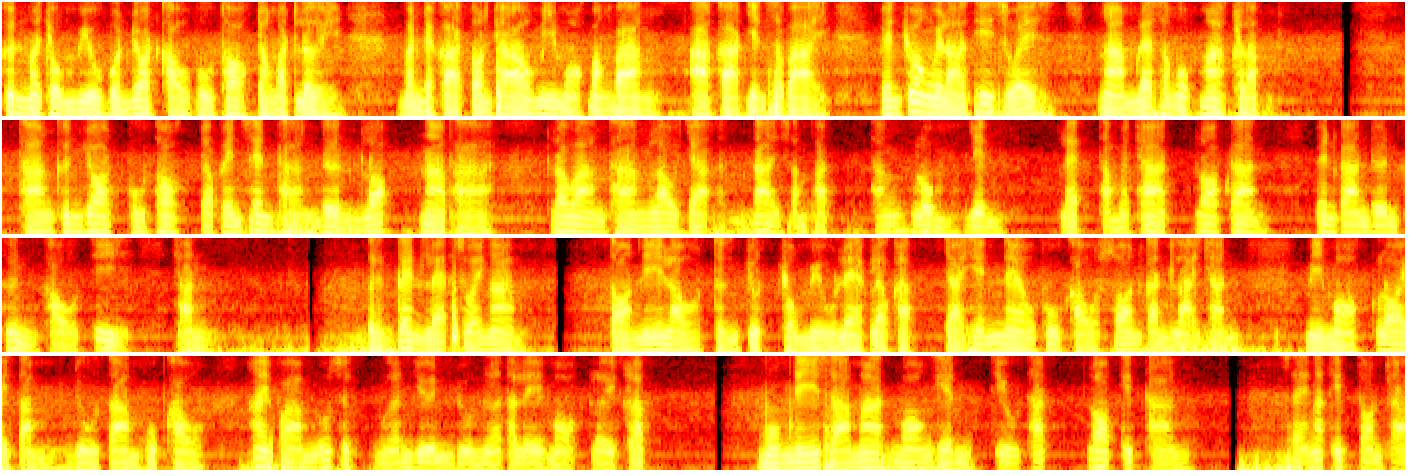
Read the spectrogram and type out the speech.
ขึ้นมาชมวิวบนยอดเขาภูทอกจังหวัดเลย บรรยากาศตอนเช้ามีหมอกบางๆ อากาศเย็นสบาย เป็นช่วงเวลาที่สวยงามและสงบมากครับ ทางขึ้นยอดภูทอกจะเป็นเส้นทางเดินเลาะหน้าผา ระหว่างทางเราจะได้สัมผัสทั้งลมเย็นและธรรมชาติรอบด้าน เป็นการเดินขึ้นเขาที่ชันตื่นเต้นและสวยงาม ตอนนี้เราถึงจุดชมวิวแรกแล้วครับ จะเห็นแนวภูเขาซ้อนกันหลายชั้น มีหมอกลอยต่ำอยู่ตามภูเขา ให้ความรู้สึกเหมือนยืนอยู่เหนือทะเลหมอกเลยครับ มุมนี้สามารถมองเห็นทิวทัศน์รอบทิศทาง แสงอาทิตย์ตอนเช้า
